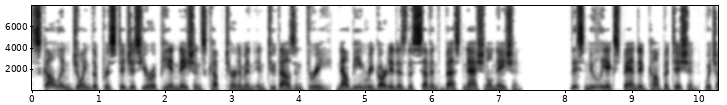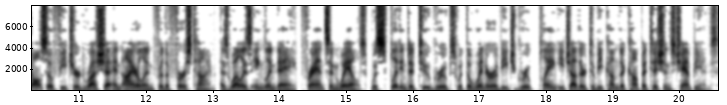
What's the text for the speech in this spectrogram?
Scotland joined the prestigious European Nations Cup tournament in 2003, now being regarded as the seventh best national nation. This newly expanded competition, which also featured Russia and Ireland for the first time, as well as England A, France and Wales, was split into two groups with the winner of each group playing each other to become the competition's champions.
